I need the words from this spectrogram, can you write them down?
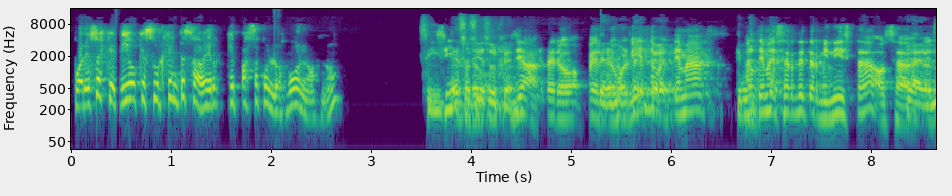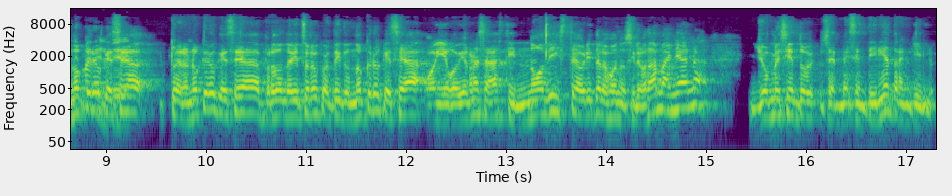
por eso es que digo que es urgente saber qué pasa con los bonos, ¿no? Sí, eso sí es urgente. Ya, pero, pero, volviendo al tema, al tema de ser determinista, o sea. Claro, no creo que sea, claro, no creo que sea, perdón, David, solo cortito, no creo que sea, oye, gobierno de Sagasti, no diste ahorita los bonos, si los da mañana, yo me siento, o sea, me sentiría tranquilo.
